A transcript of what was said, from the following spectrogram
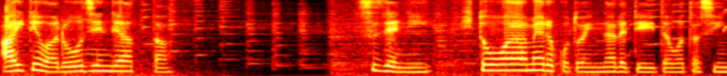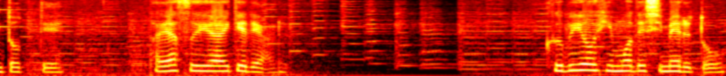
相手は老人であった。すでに人を殺めることに慣れていた私にとって、たやすい相手である。首を紐で締めると、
